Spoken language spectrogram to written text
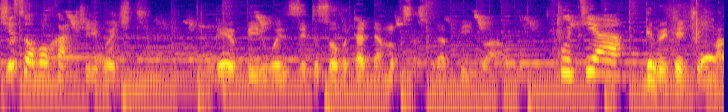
kisoboka. Kiri bwe kiti ngaeyo biiri wezze tusobola obutaddamu kusasula biiri awo. Tutya? Genda oyita ekyuma.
